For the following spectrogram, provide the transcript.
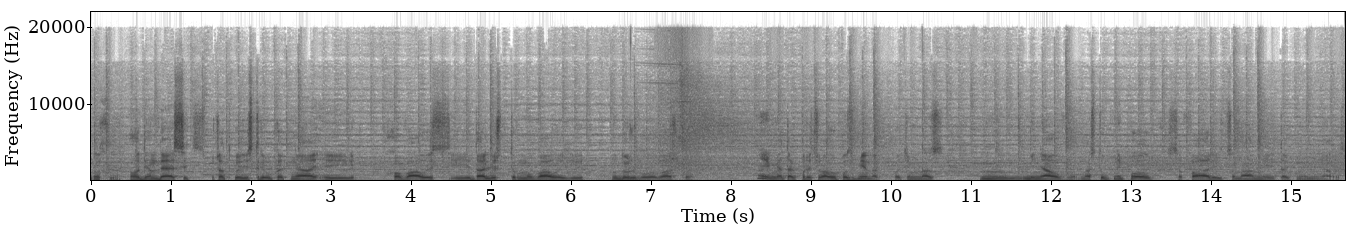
ну, годин 10. Спочатку і стрілка дня, і ховались, і далі штурмували їх. Ну, дуже було важко. Ну і ми так працювали по змінах. Потім нас міняв наступний полк, сафарі, цунамі, і так ми мінялися.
